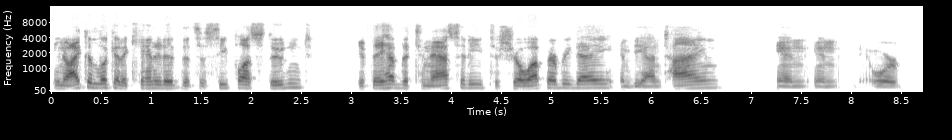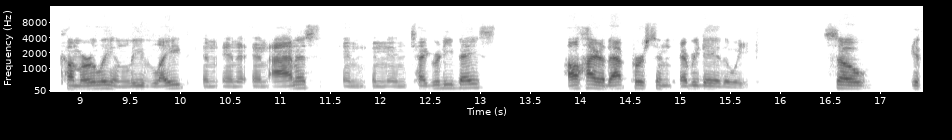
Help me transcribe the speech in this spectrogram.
you know, I could look at a candidate that's a C plus student. If they have the tenacity to show up every day and be on time and, and, or come early and leave late and, and, and honest and, and integrity based, I'll hire that person every day of the week. So if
